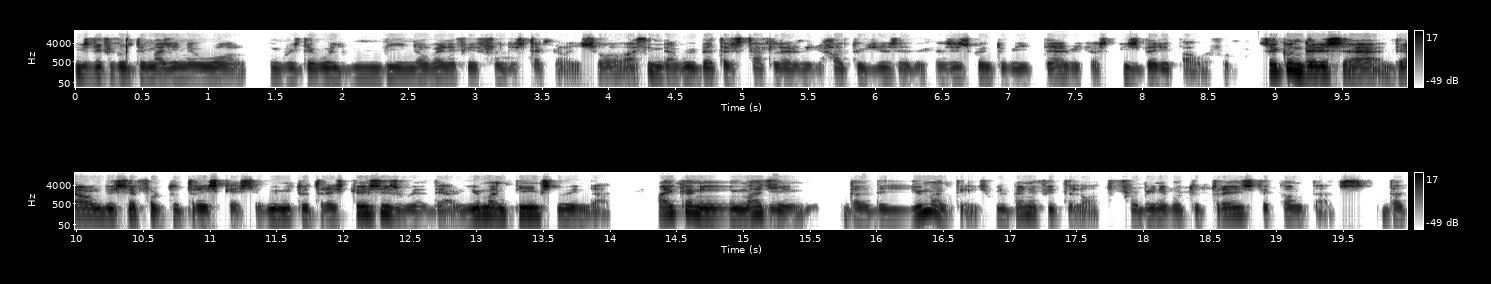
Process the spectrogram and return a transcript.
it's difficult to imagine a world in which there will be no benefit from this technology. So I think that we better start learning how to use it because it's going to be there because it's very powerful. Second, there is uh, there are all this effort to trace cases. We need to trace cases where there are human teams doing that. I can imagine that the human teams will benefit a lot from being able to trace the contacts that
